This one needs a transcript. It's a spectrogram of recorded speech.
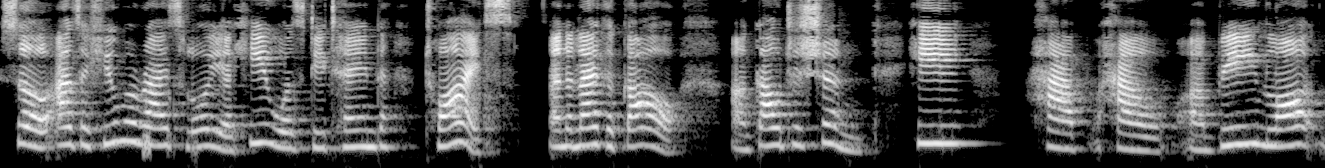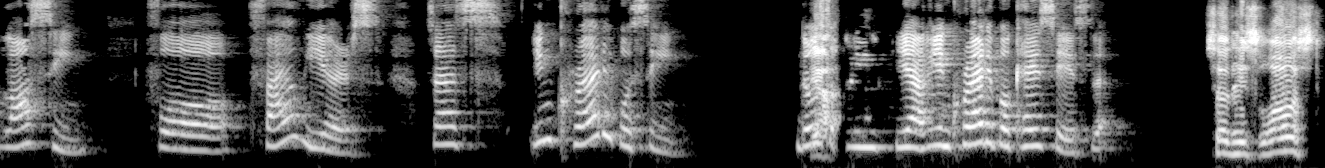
So as a human rights lawyer, he was detained twice. And like Gao, uh, Gao Zhisheng, he have have uh, been lo- losing for five years. That's incredible thing. Those Yeah. are, yeah, incredible cases. So he's lost.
